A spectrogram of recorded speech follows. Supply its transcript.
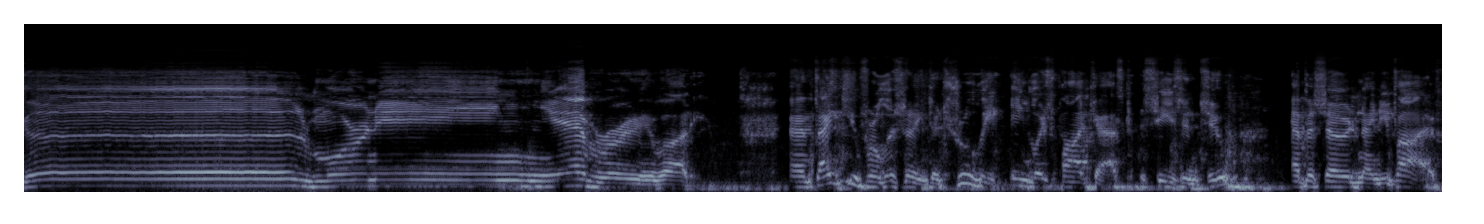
Good morning, everybody. And thank you for listening to Truly English Podcast, Season 2, Episode 95.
